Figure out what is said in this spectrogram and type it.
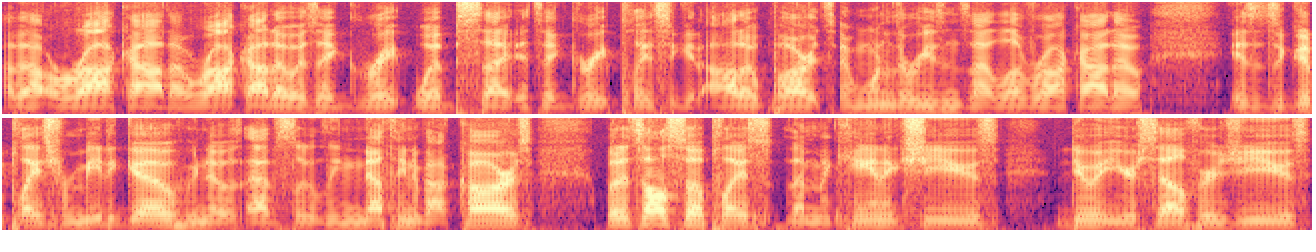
about Rock Auto. Rock Auto is a great website. It's a great place to get auto parts, and one of the reasons I love Rock Auto is it's a good place for me to go, who knows absolutely nothing about cars. But it's also a place that mechanics use, do-it-yourselfers use.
